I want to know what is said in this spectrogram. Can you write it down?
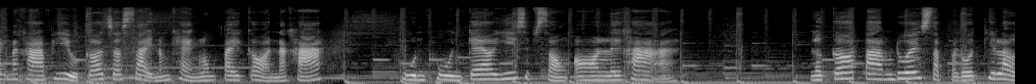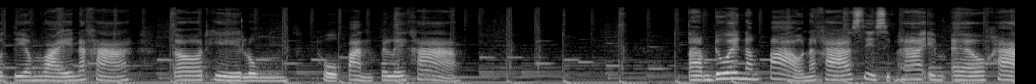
กนะคะ พี่อิ๋วก็จะใส่น้ำแข็งลงไปก่อนนะคะ พูนพูนแก้ว 22 ออนเลยค่ะแล้วก็ตามด้วยสับปะรดที่เราเตรียมไว้นะคะ ก็เทลงโถปั่นไปเลยค่ะ ตามด้วยน้ำเปล่านะคะ 45 ml ค่ะ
